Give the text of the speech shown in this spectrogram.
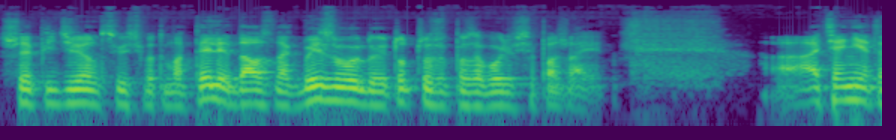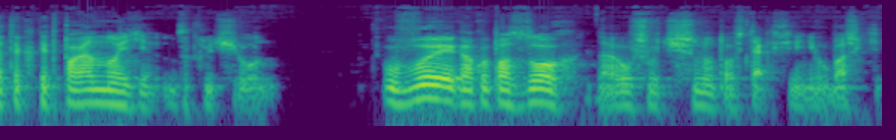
что я определен в этом отеле, дал знак Бейзворду, и тот тоже позаботился о пожаре. «Хотя нет, это какая-то паранойя», – заключил он. Увы, какой позор, нарушил тишину толстяк синий у башки.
